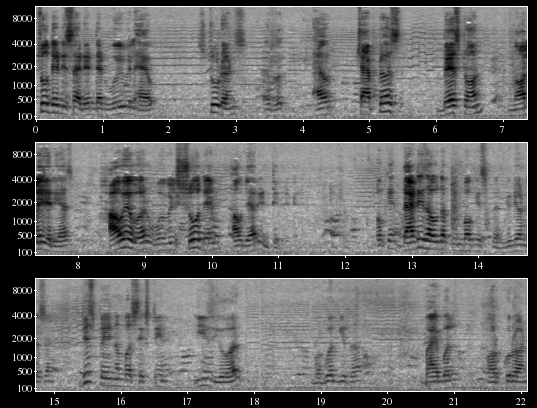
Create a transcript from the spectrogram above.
So they decided that we will have students have chapters based on knowledge areas. However, we will show them how they are integrated. Okay, that is how the PMBOK is framed. Did you understand? This page number 16 is your Bhagavad Gita, Bible or Quran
